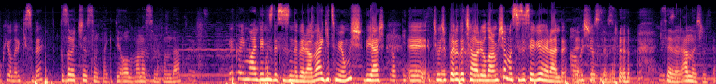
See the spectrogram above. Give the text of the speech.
Okuyorlar ikisi de. Kızım 3. sınıfa gidiyor, oğlum ana sınıfında. Ve kayınvalideniz de sizinle beraber gitmiyormuş. Diğer Yok e, çocukları da çağırıyorlarmış ama sizi seviyor herhalde. Evet, çok Anlaşıyorsunuz. sever. sever, anlaşırız ya.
